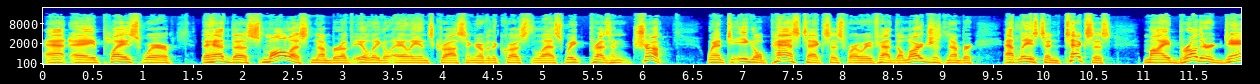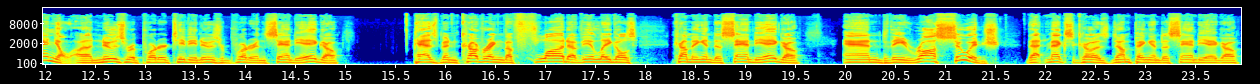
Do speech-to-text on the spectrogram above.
at a place where they had the smallest number of illegal aliens crossing over the course of the last week. President Trump went to Eagle Pass, Texas, where we've had the largest number, at least in Texas. My brother Daniel, a news reporter, TV news reporter in San Diego, has been covering the flood of illegals coming into San Diego and the raw sewage that Mexico is dumping into San Diego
